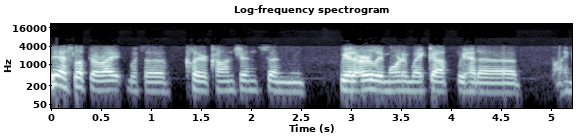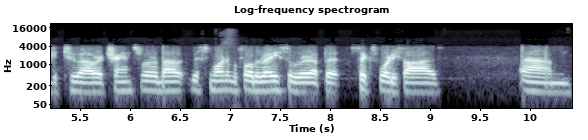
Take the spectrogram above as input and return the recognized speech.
yeah, I slept all right with a clear conscience, and we had an early morning wake up. We had a I think a two hour transfer about this morning before the race, so we were up at six forty five. Um,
